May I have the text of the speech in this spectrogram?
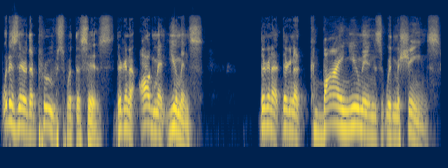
what is there that proves what this is? They're going to augment humans. They're going to, they're going to combine humans with machines.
